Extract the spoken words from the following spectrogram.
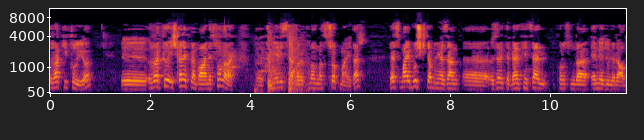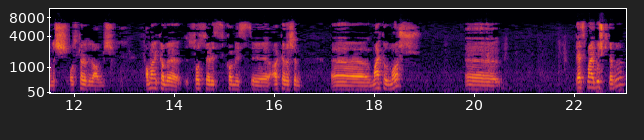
Irak yıkılıyor. E, Irak'ı işgal etme bahanesi olarak e, kimyevi silahların kullanılması çok manidar. That's My Bush kitabını yazan e, özellikle belgesel konusunda Emmy ödülleri almış, Oscar ödülü almış Amerikalı sosyalist, komünist e, arkadaşım e, Michael Moore e, That's My Bush kitabını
